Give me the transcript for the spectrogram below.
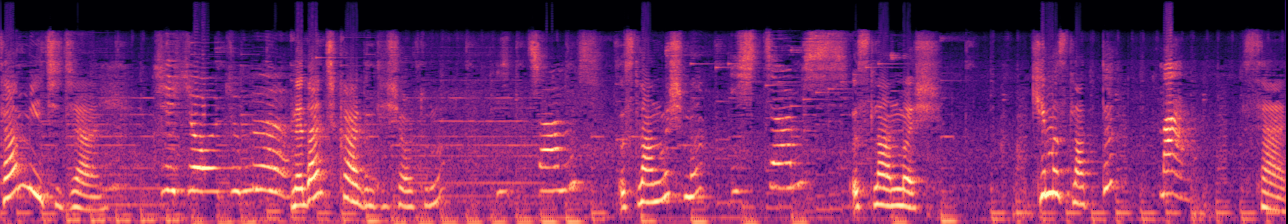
Sen mi içeceksin? Tişörtümü Neden çıkardın tişörtünü? içermiş, Islanmış mı? içermiş. Islanmış. Kim ıslattı? Ben. Sen.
